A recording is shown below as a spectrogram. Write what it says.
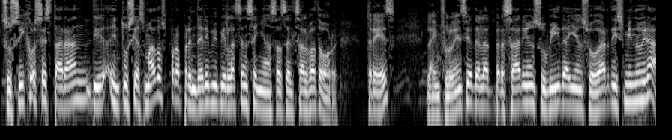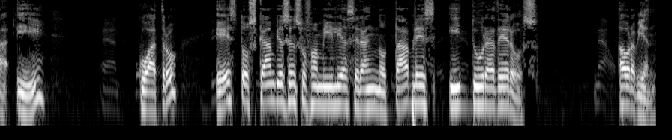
sus hijos estarán entusiasmados por aprender y vivir las enseñanzas del Salvador. Tres, la influencia del adversario en su vida y en su hogar disminuirá. Y cuatro, estos cambios en su familia serán notables y duraderos. Ahora bien,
